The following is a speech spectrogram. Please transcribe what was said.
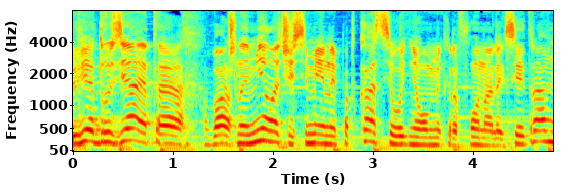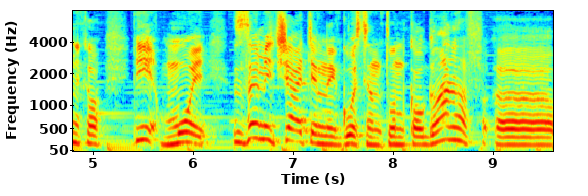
Привет, друзья! Это «Важные мелочи», семейный подкаст. Сегодня у микрофона Алексей Травников и мой замечательный гость Антон Колганов. Э,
